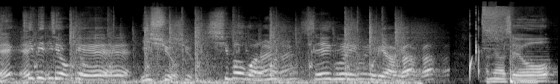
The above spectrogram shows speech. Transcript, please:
액티비티 업계의 이슈 10억 원을 세그웨이 코리아가 안녕하세요.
